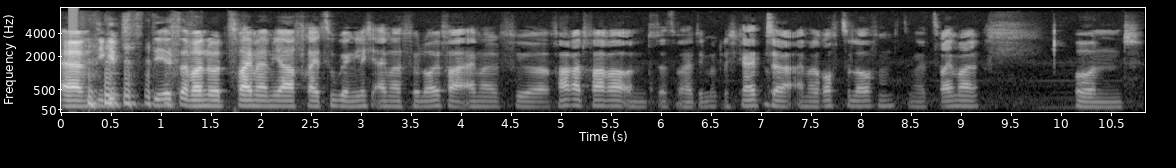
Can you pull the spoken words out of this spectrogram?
ähm, die gibt's, die ist aber nur zweimal im Jahr frei zugänglich. Einmal für Läufer, einmal für Fahrradfahrer und das war halt die Möglichkeit, da einmal raufzulaufen, zweimal. Und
